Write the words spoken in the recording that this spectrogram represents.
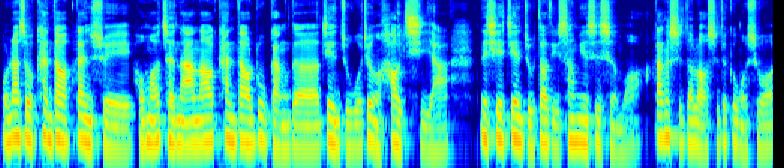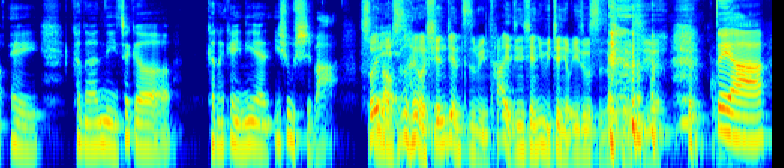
我那时候看到淡水红毛城啊，然后看到鹿港的建筑，我就很好奇啊，那些建筑到底上面是什么？当时的老师都跟我说：“哎，可能你这个可能可以念艺术史吧。”所以老师很有先见之明，他已经先预见有艺术史这个东西了。对啊。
